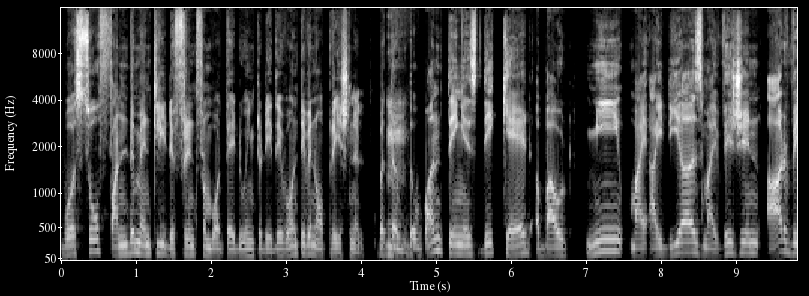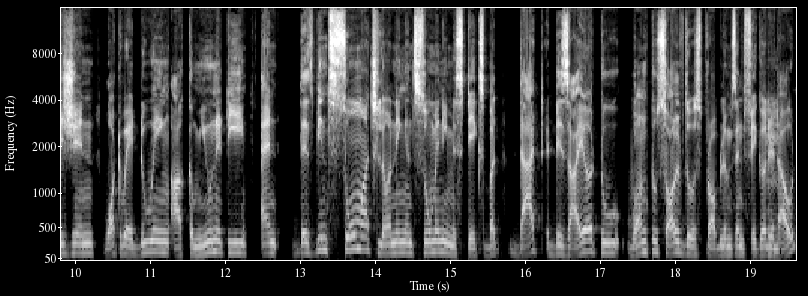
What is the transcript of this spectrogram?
were so fundamentally different from what they're doing today. They weren't even operational. But the Hmm. the one thing is they cared about me my ideas my vision our vision what we're doing our community. And there's been so much learning and so many mistakes. But that desire to want to solve those problems and figure it Hmm. out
